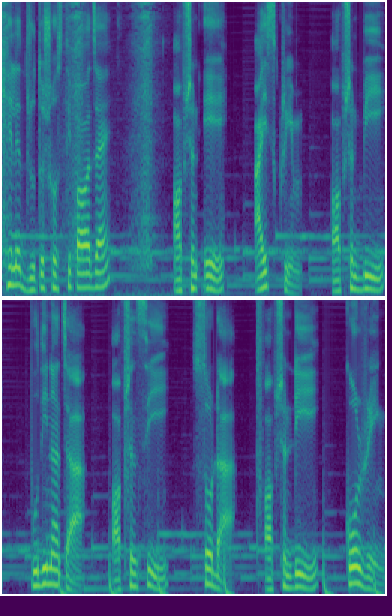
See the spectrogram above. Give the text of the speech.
খেলে দ্রুত স্বস্তি পাওয়া যায়? Option A ice cream option B, পুদিনা চা. Option C soda option D cold drink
